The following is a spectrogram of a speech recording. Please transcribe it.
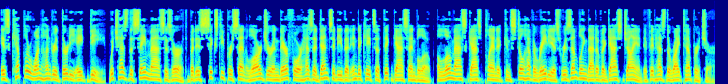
is Kepler 138d, which has the same mass as Earth but is 60% larger and therefore has a density that indicates a thick gas envelope. A low mass gas planet can still have a radius resembling that of a gas giant if it has the right temperature.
